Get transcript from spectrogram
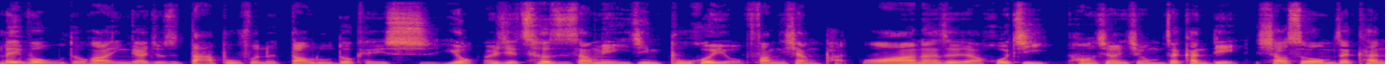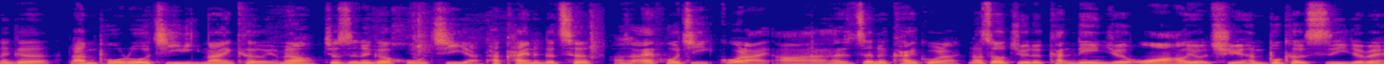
Level 五的话，应该就是大部分的道路都可以使用，而且车子上面已经不会有方向盘。哇，那这叫火计，好像以前我们在看电影，小时候我们在看那。那个兰波洛基里麦克有没有？就是那个伙计啊，他开那个车，他说：“哎，伙计过来啊！”他就真的开过来。那时候觉得看电影觉得哇，好有趣，很不可思议，对不对？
